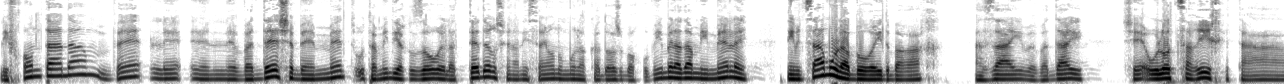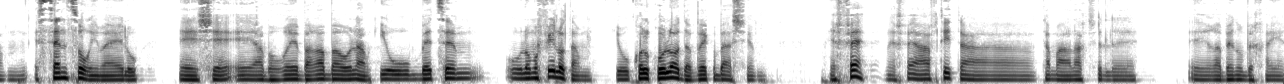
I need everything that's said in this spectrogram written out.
לבחון את האדם ולוודא שבאמת הוא תמיד יחזור אל התדר של הניסיון מול הקדוש ברוך הוא. ואם בן אדם ממילא נמצא מול הבורא יתברך, אזי בוודאי שהוא לא צריך את הסנסורים האלו אה, שהבורא ברא בעולם, כי הוא בעצם, הוא לא מפעיל אותם, כי הוא כל כולו דבק בהשם. יפה, יפה, אהבתי את המהלך של אה, רבנו בחיי.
